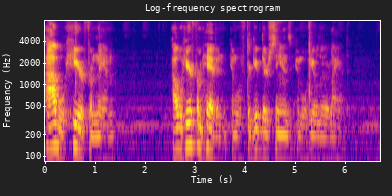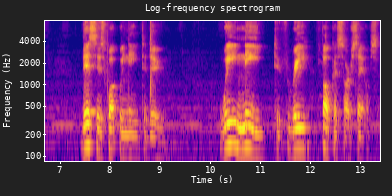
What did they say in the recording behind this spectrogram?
I will hear from them I will hear from heaven and will forgive their sins and will heal their land. This is what we need to do. We need to refocus ourselves.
